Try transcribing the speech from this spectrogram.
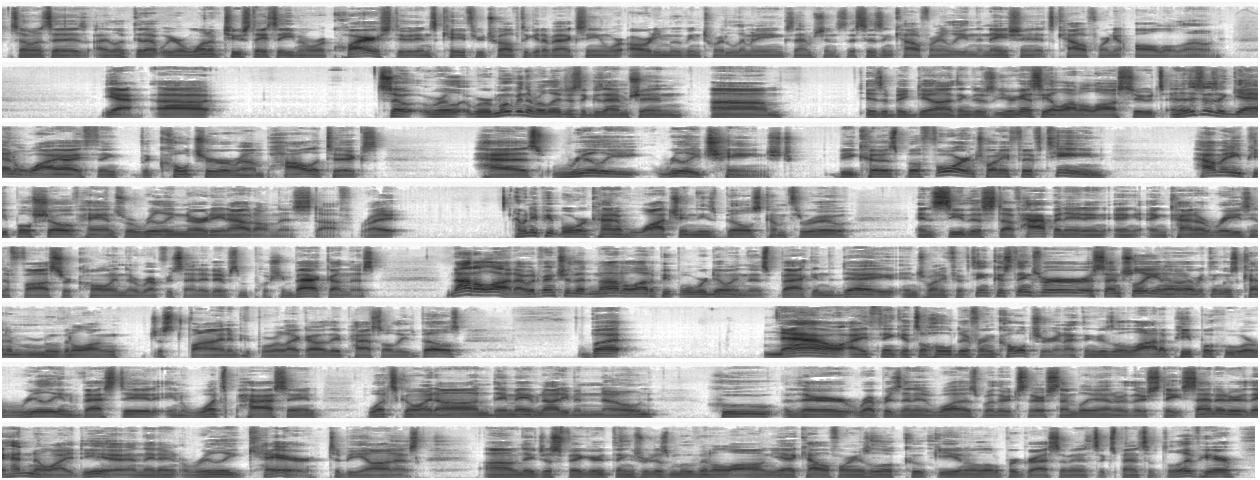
someone says, I looked it up. We were one of two states that even require students K through 12 to get a vaccine. We're already moving toward limiting exemptions. This isn't California leading the nation. It's California all alone. Yeah. Uh, so re- removing the religious exemption um, is a big deal. I think there's you're going to see a lot of lawsuits, and this is again why I think the culture around politics has really really changed because before in 2015 how many people show of hands were really nerding out on this stuff right how many people were kind of watching these bills come through and see this stuff happening and, and, and kind of raising a fuss or calling their representatives and pushing back on this not a lot. I would venture that not a lot of people were doing this back in the day in 2015 because things were essentially, you know, everything was kind of moving along just fine and people were like, oh, they passed all these bills. But now I think it's a whole different culture. And I think there's a lot of people who are really invested in what's passing, what's going on. They may have not even known who their representative was, whether it's their assemblyman or their state senator. They had no idea and they didn't really care, to be honest. Um, they just figured things were just moving along. Yeah, California's a little kooky and a little progressive, and it's expensive to live here.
